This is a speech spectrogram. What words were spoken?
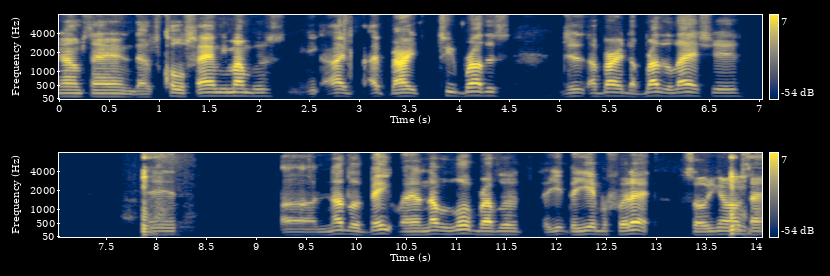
You know what I'm saying? That's close family members. I I buried two brothers. Just I buried the brother last year, and uh, another bait man, another little brother the year, before that. So you know what I'm saying?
